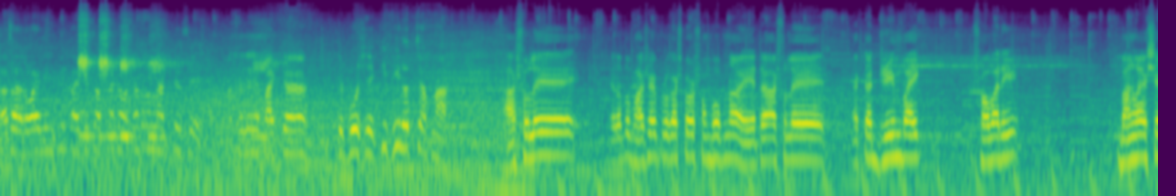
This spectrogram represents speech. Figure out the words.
দাদা রয়্যাল এনফিল্ড বাইকে তো আপনাকে অসাধারণ লাগতেছে। আসলে বাইকটাতে বসে কি ফিল হচ্ছে আপনার? আসলে এটা তো ভাষায় প্রকাশ করা সম্ভব নয়। এটা আসলে একটা ড্রিম বাইক সবারই। বাংলাদেশে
